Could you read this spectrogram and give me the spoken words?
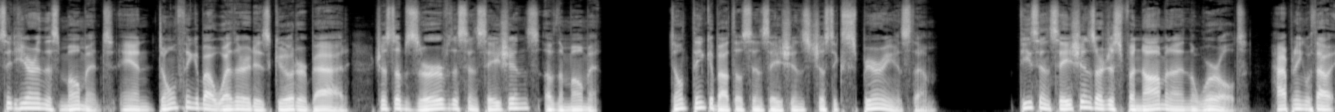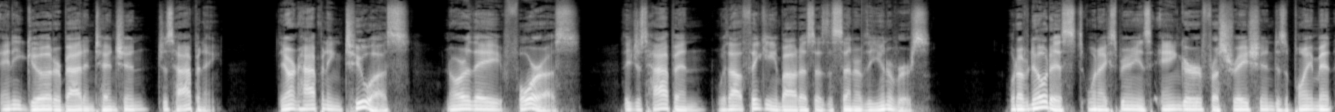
Sit here in this moment and don't think about whether it is good or bad. Just observe the sensations of the moment. Don't think about those sensations, just experience them. These sensations are just phenomena in the world, happening without any good or bad intention, just happening. They aren't happening to us, nor are they for us. They just happen without thinking about us as the center of the universe. What I've noticed when I experience anger, frustration, disappointment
